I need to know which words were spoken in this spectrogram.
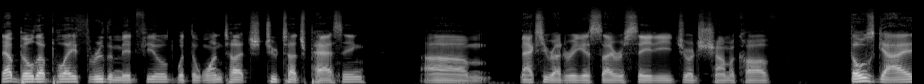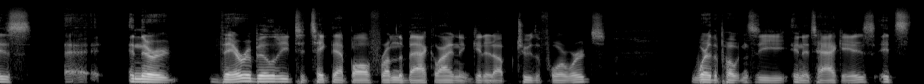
That build up play through the midfield with the one touch, two touch passing, um, Maxi Rodriguez, Cyrus Saydee, George Chomakov, those guys uh, and their their ability to take that ball from the back line and get it up to the forwards where the potency in attack is, it's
